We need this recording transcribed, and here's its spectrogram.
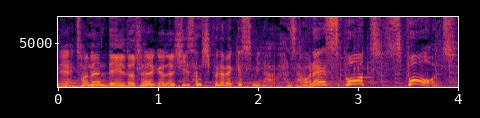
네, 저는 내일도 저녁 8시 30분에 뵙겠습니다. 한상원의 스포츠 스포츠!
